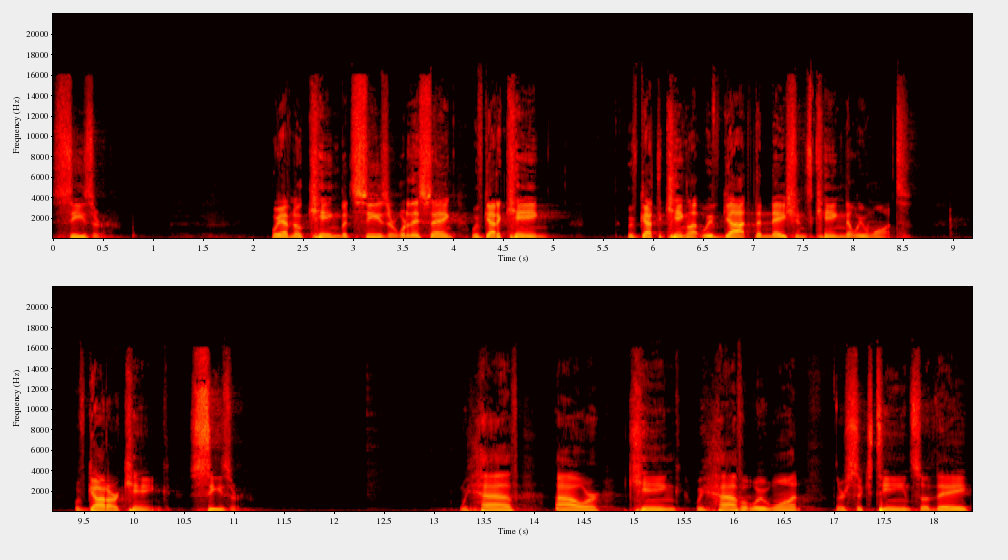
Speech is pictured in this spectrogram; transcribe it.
Caesar. We have no king but Caesar. What are they saying? We've got a king. We've got the king. We've got the nation's king that we want. We've got our king, Caesar. We have our king. We have what we want. They're 16, so they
